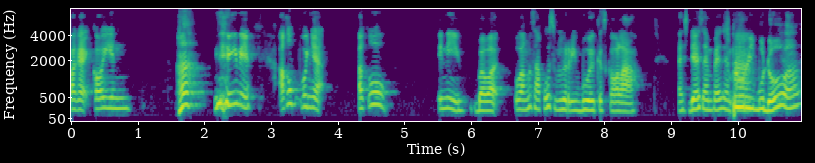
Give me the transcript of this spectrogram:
pakai koin. Hah? Gini, aku punya, aku ini bawa uang saku 10.000 ribu ke sekolah. SD, SMP, SMA. sepuluh ribu doang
